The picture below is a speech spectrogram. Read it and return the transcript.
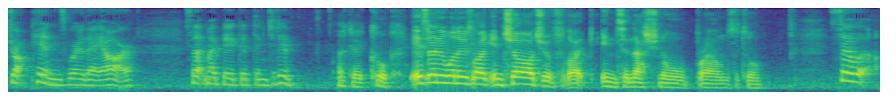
drop pins where they are. So that might be a good thing to do. Okay, cool. Is there anyone who's like in charge of like international Browns at all? So,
